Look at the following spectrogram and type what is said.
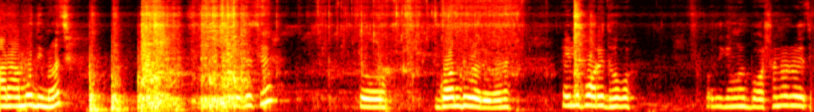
আর আমদি মাছ। কেটেছে তো গন্ধ বেরোবে না। এগুলো পরে ধোবো। ওদিকে আমার বসানো রয়েছে।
